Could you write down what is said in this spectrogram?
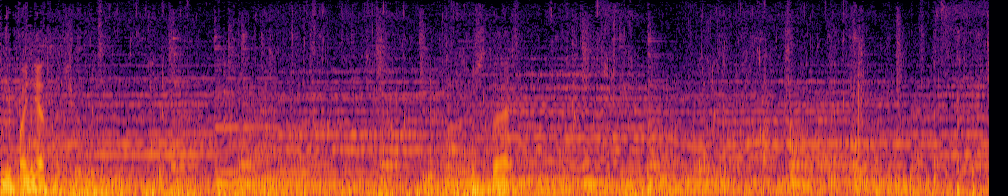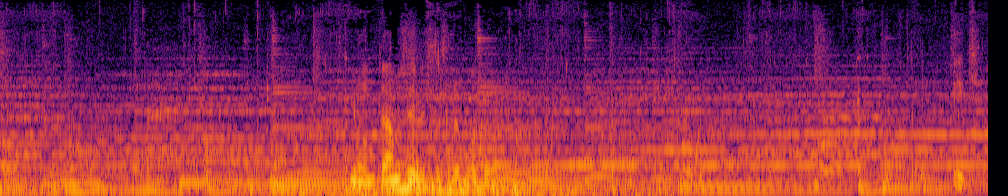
Непонятно, что тут. Пустая. И вон там жерлица сработала. Ить.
